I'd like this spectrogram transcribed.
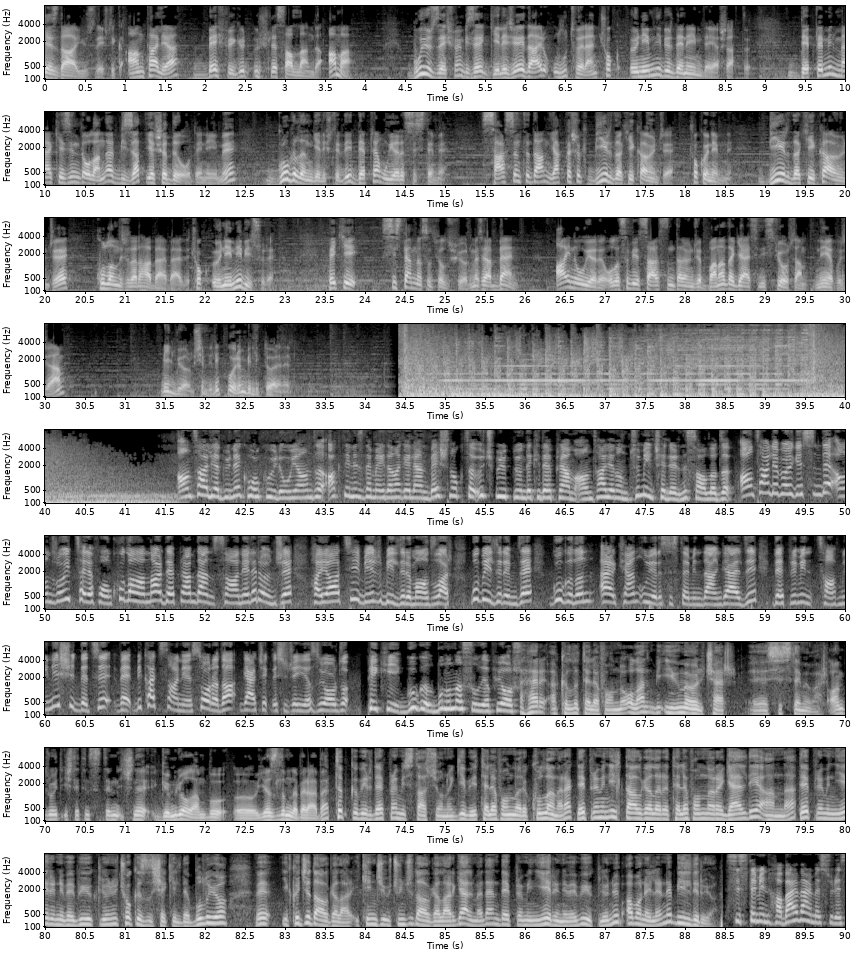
kez daha yüzleştik. Antalya 5,3 ile sallandı ama bu yüzleşme bize geleceğe dair umut veren çok önemli bir deneyim de yaşattı. Depremin merkezinde olanlar bizzat yaşadığı o deneyimi. Google'ın geliştirdiği deprem uyarı sistemi. Sarsıntıdan yaklaşık bir dakika önce, çok önemli, bir dakika önce kullanıcılara haber verdi. Çok önemli bir süre. Peki sistem nasıl çalışıyor? Mesela ben aynı uyarı olası bir sarsıntıdan önce bana da gelsin istiyorsam ne yapacağım? Bilmiyorum şimdilik. Buyurun birlikte öğrenelim. Antalya güne korkuyla uyandı. Akdeniz'de meydana gelen 5.3 büyüklüğündeki deprem Antalya'nın tüm ilçelerini salladı. Antalya bölgesinde Android telefon kullananlar depremden saniyeler önce hayati bir bildirim aldılar. Bu bildirimde Google'ın erken uyarı sisteminden geldi. Depremin tahmini şiddeti ve birkaç saniye sonra da gerçekleşeceği yazıyordu. Peki Google bunu nasıl yapıyor? Her akıllı telefonda olan bir ivme ölçer e, sistemi var. Android işletim sisteminin içine gömülü olan bu e, yazılımla beraber Tıpkı bir deprem istasyonu gibi telefonları kullanarak depremin ilk dalgaları telefonlara geldiği anda depremin yerini ve büyüklüğünü çok hızlı şekilde buluyor ve yıkıcı dalgalar, ikinci, üçüncü dalgalar gelmeden depremin yerini ve büyüklüğünü abonelerine bildiriyor. Sistemin haber verme süresi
